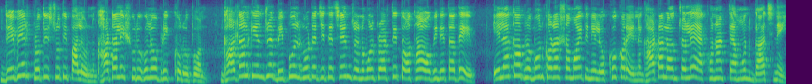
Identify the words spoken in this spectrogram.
দেবের প্রতিশ্রুতি পালন। ঘাটালে শুরু হলো বৃক্ষরোপণ। ঘাটাল কেন্দ্রে বিপুল ভোটে জিতেছেন তৃণমূল প্রার্থী তথা অভিনেতা দেব। এলাকা ভ্রমণ করার সময় তিনি লক্ষ্য করেন, ঘাটাল অঞ্চলে এখন আর তেমন গাছ নেই।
